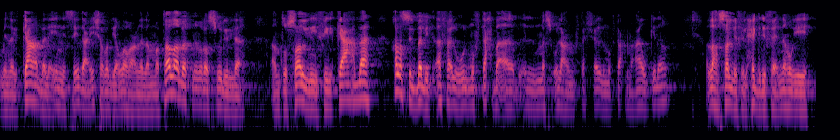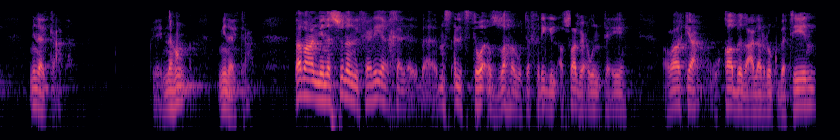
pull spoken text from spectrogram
من الكعبة لأن السيدة عائشة رضي الله عنها لما طلبت من رسول الله أن تصلي في الكعبة خلاص الباب اتقفل والمفتاح بقى المسؤول عن المفتاح شال المفتاح معاه وكده. الله صلي في الحجر فإنه إيه؟ من الكعبة. فانه من الكعبة طبعا من السنن الفعلية مسألة استواء الظهر وتفريج الأصابع وأنت إيه؟ راكع وقابض على الركبتين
